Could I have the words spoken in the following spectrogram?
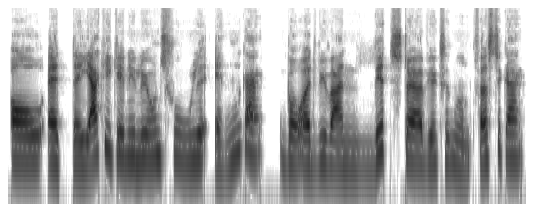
Og at da jeg gik ind i løvens hule anden gang, hvor at vi var en lidt større virksomhed end første gang,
